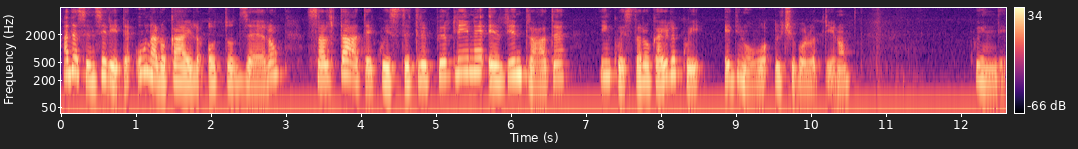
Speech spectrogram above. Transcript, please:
Adesso inserite una rocaille 8.0 saltate queste tre perline e rientrate in questa rocaille qui e di nuovo il cipollottino. Quindi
